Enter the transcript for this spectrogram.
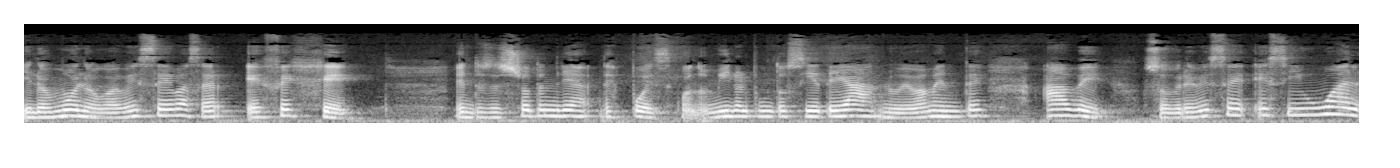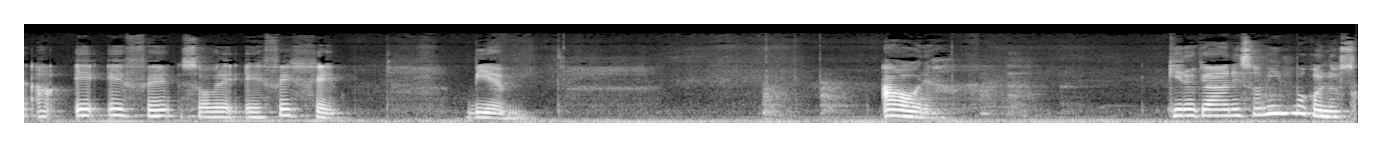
Y el homólogo ABC va a ser FG. Entonces, yo tendría después, cuando miro el punto 7A nuevamente, AB sobre BC es igual a EF sobre FG. Bien. Ahora, quiero que hagan eso mismo con los,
